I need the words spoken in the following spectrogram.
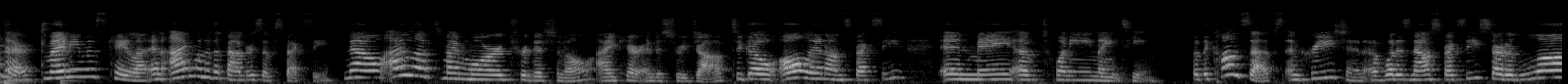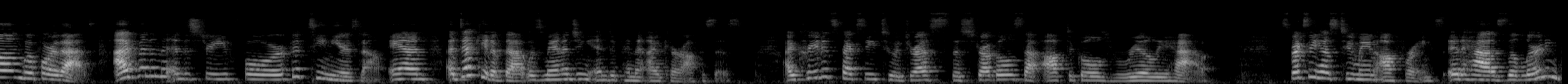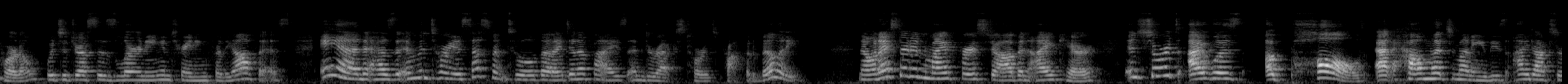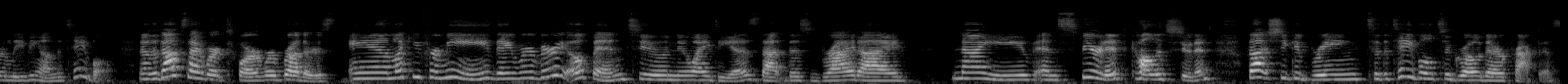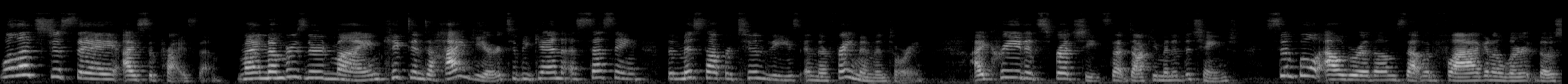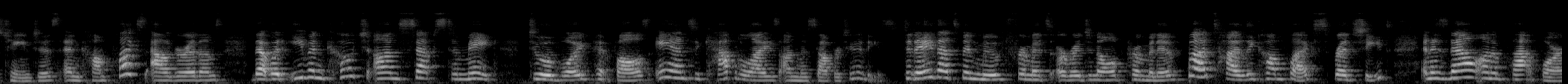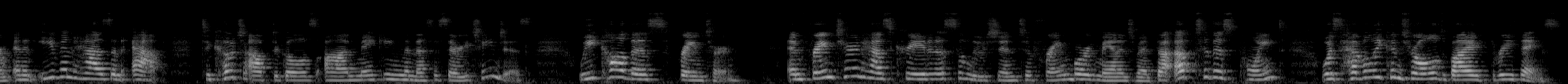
Hi there, my name is Kayla and I'm one of the founders of Spexy. Now, I left my more traditional eye care industry job to go all in on Spexy in May of 2019. But the concepts and creation of what is now Spexy started long before that. I've been in the industry for 15 years now, and a decade of that was managing independent eye care offices. I created Spexy to address the struggles that opticals really have. Spexy has two main offerings. It has the Learning Portal, which addresses learning and training for the office, and it has the Inventory Assessment tool that identifies and directs towards profitability. Now, when I started my first job in eye care, in short, I was appalled at how much money these eye docs were leaving on the table. Now, the docs I worked for were brothers, and lucky for me, they were very open to new ideas that this bright eyed, naive, and spirited college student thought she could bring to the table to grow their practice. Well, let's just say I surprised them. My numbers nerd mind kicked into high gear to begin assessing the missed opportunities in their frame inventory. I created spreadsheets that documented the change, simple algorithms that would flag and alert those changes, and complex algorithms that would even coach on steps to make to avoid pitfalls and to capitalize on missed opportunities. Today, that's been moved from its original primitive but highly complex spreadsheet and is now on a platform and it even has an app to coach opticals on making the necessary changes. We call this Frame Turn. And FrameTurn has created a solution to frame board management that up to this point was heavily controlled by three things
